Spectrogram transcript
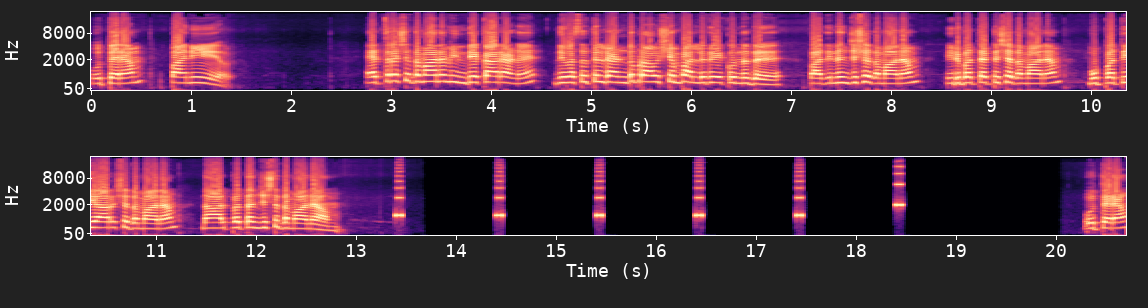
ഉത്തരം പനീർ. എത്ര ശതമാനം ഇന്ത്യക്കാരാണ് ദിവസത്തിൽ രണ്ടു പ്രാവശ്യം പല്ല് തേക്കുന്നത്? പതിനഞ്ച് ശതമാനം ഇരുപത്തെട്ട് ശതമാനം മുപ്പത്തിയാറ് ശതമാനം നാൽപ്പത്തഞ്ച് ശതമാനം. ഉത്തരം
